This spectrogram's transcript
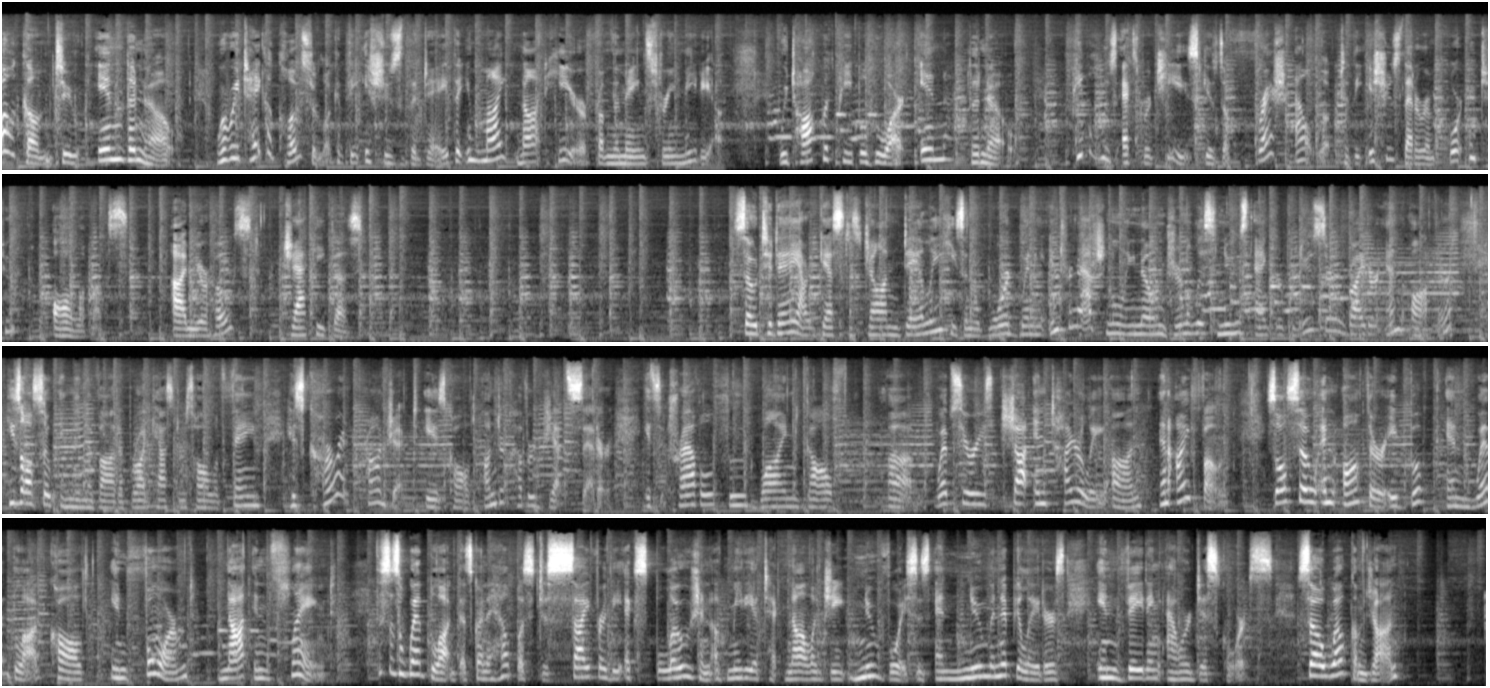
Welcome to In the Know, where we take a closer look at the issues of the day that you might not hear from the mainstream media. We talk with people who are in the know, people whose expertise gives a fresh outlook to the issues that are important to all of us. I'm your host, Jackie Guzzi. So today, our guest is John Daly. He's an award winning, internationally known journalist, news anchor, producer, writer, and author. He's also in the Nevada Broadcasters Hall of Fame. His current project is called Undercover Jet Setter. It's a travel, food, wine, golf, uh, web series shot entirely on an iPhone. He's also an author, a book and web blog called Informed, Not Inflamed. This is a web blog that's going to help us decipher the explosion of media technology, new voices, and new manipulators invading our discourse. So, welcome, John.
